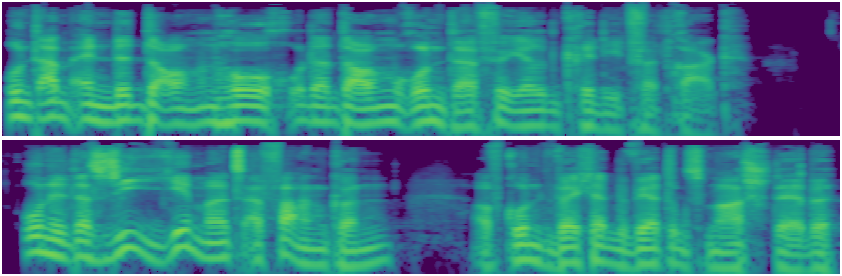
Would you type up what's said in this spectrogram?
und am Ende Daumen hoch oder Daumen runter für ihren Kreditvertrag. Ohne dass Sie jemals erfahren können, aufgrund welcher Bewertungsmaßstäbe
